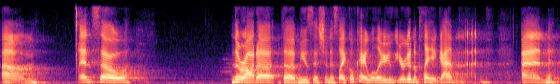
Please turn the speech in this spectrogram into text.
Um, and so Narada, the musician, is like, okay, well, you, you're going to play again then. And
